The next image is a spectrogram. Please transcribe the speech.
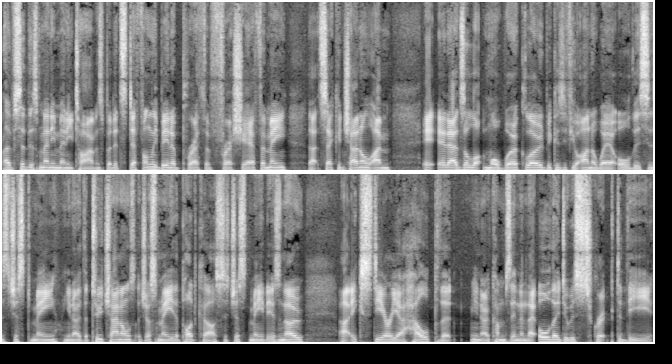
I've said this many, many times, but it's definitely been a breath of fresh air for me. That second channel, I'm it, it, adds a lot more workload because if you're unaware, all this is just me. You know, the two channels are just me. The podcast is just me. There's no uh, exterior help that you know comes in, and they all they do is script the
